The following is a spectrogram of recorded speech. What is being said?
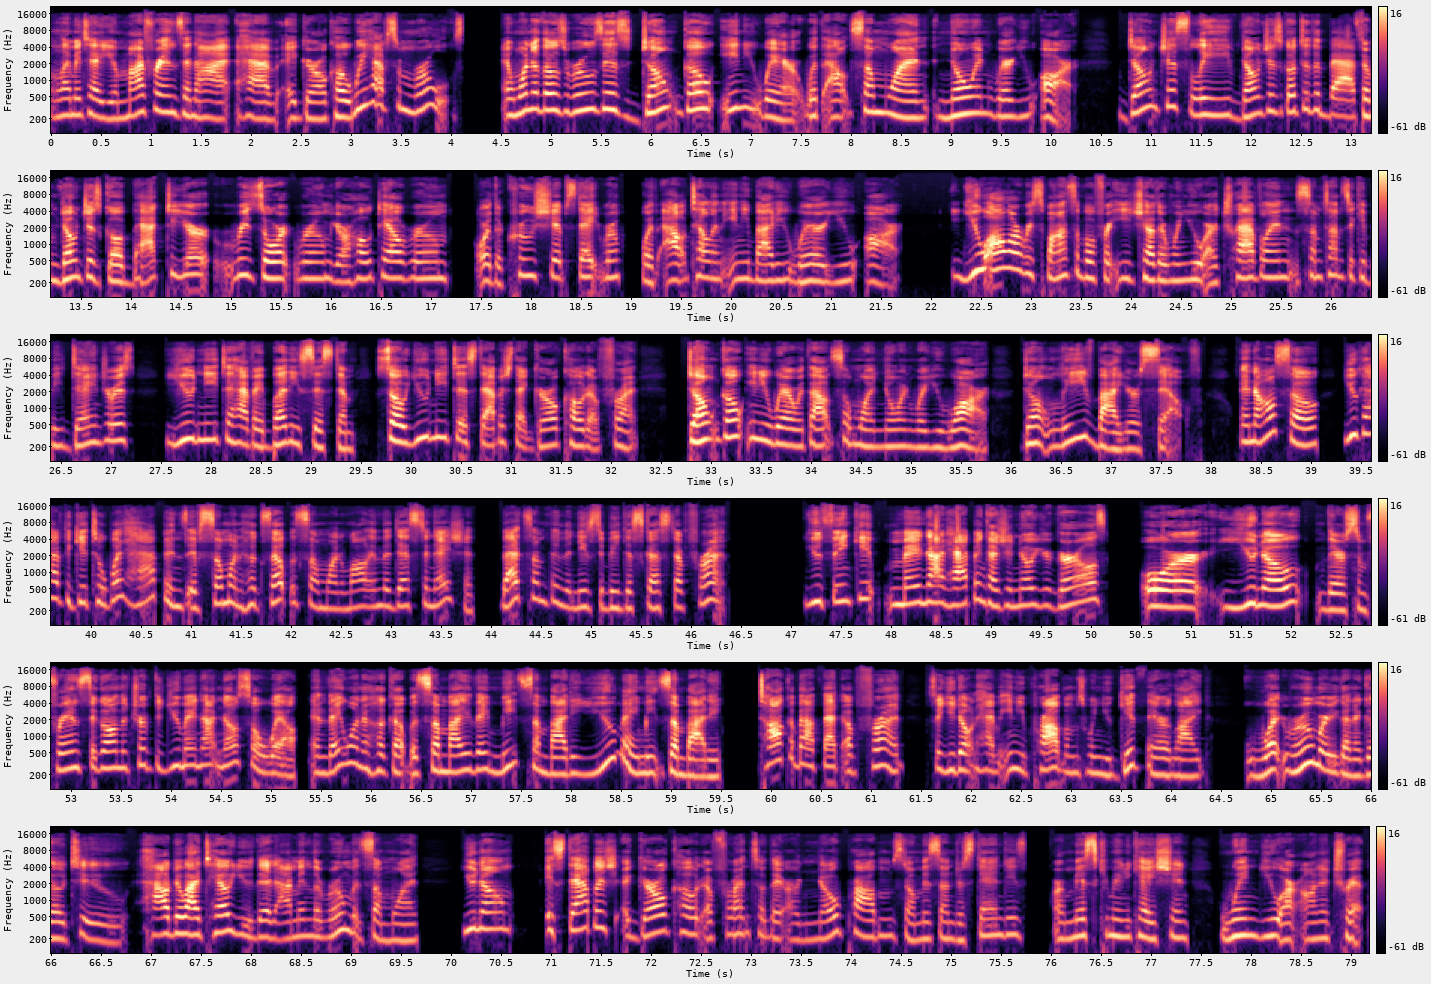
Let me tell you, my friends and I have a girl code. We have some rules. And one of those rules is don't go anywhere without someone knowing where you are. Don't just leave. Don't just go to the bathroom. Don't just go back to your resort room, your hotel room, or the cruise ship stateroom without telling anybody where you are. You all are responsible for each other when you are traveling. Sometimes it can be dangerous. You need to have a buddy system. So you need to establish that girl code up front. Don't go anywhere without someone knowing where you are. Don't leave by yourself. And also, you have to get to what happens if someone hooks up with someone while in the destination. That's something that needs to be discussed up front. You think it may not happen because you know your girls, or you know there's some friends to go on the trip that you may not know so well, and they want to hook up with somebody, they meet somebody, you may meet somebody. Talk about that up front so you don't have any problems when you get there. Like, what room are you going to go to? How do I tell you that I'm in the room with someone? You know, establish a girl code up front so there are no problems, no misunderstandings, or miscommunication when you are on a trip.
